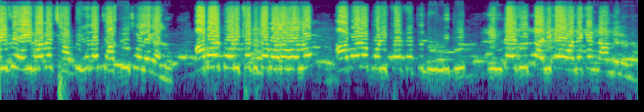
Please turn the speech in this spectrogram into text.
এই যে এইভাবে ছাব্বিশ হাজার চাকরি চলে গেল, আবার পরীক্ষা দিতে বলা হলো, আবারও পরীক্ষার ক্ষেত্রে দুর্নীতি ইন্টারভিউ তালিকায় অনেকের নাম এলো না।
